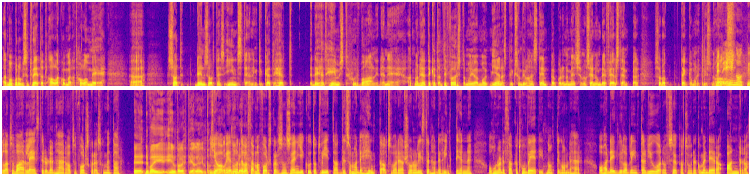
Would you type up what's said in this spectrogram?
Att man på något sätt vet att alla kommer att hålla med. Så att den sortens inställning tycker jag att är helt det är helt hemskt hur vanlig den är. Att man helt enkelt, att det första man gör, man genast liksom vill ha en stämpel på den här människan och sen om det är fel stämpel så då tänker man inte lyssna Men alls. en gång till, alltså, var läste du den här alltså forskarens kommentar? Eh, Det var i Iltalehti eller Ilta-Sanomat. Ja, men jag tror att det var samma forskare som sen gick ut och tweetade att det som hade hänt alltså var det att journalisten hade ringt till henne och hon hade sagt att hon vet inte någonting om det här och hade inte velat bli intervjuad och försökt alltså rekommendera andra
